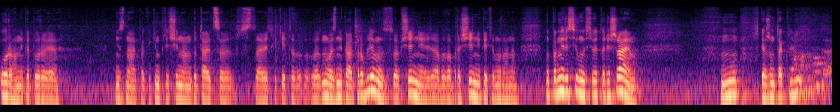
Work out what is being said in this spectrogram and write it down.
органы, которые не знаю, по каким причинам пытаются ставить какие-то, ну, возникают проблемы в общении, об- в обращении к этим органам. Ну, по мере сил мы все это решаем. Ну, скажем так, лю- А много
